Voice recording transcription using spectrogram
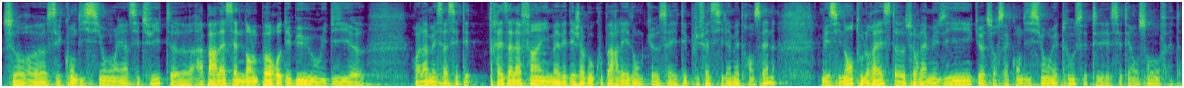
sur ses conditions et ainsi de suite, à part la scène dans le port au début où il dit voilà, mais ça c'était très à la fin, il m'avait déjà beaucoup parlé, donc ça a été plus facile à mettre en scène. Mais sinon, tout le reste, euh, sur la musique, euh, sur sa condition et tout, c'était en son en fait.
